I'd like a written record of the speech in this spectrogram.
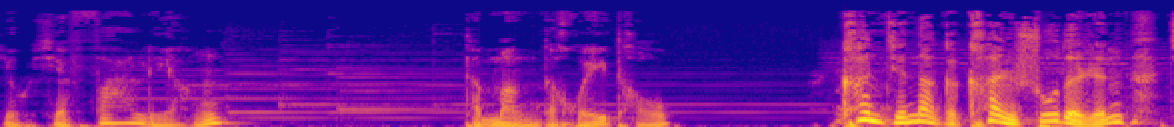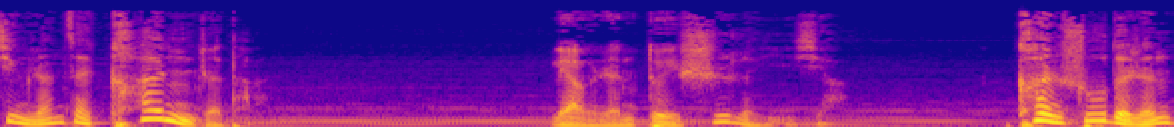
有些发凉。他猛地回头，看见那个看书的人竟然在看着他。两人对视了一下，看书的人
